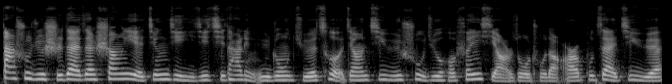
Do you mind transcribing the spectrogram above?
大数据时代，在商业、经济以及其他领域中，决策将基于数据和分析而做出的，而不再基于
